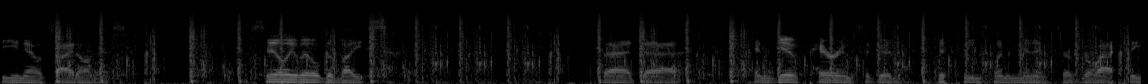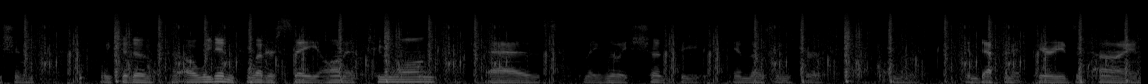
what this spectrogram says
being outside on this silly little device that uh, can give parents a good 15 20 minutes of relaxation we could have oh we didn't let her stay on it too long as they really shouldn't be in those things for indefinite periods of time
